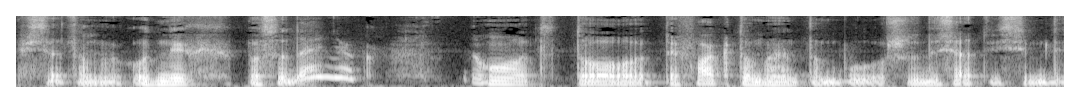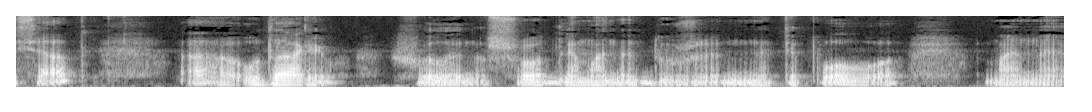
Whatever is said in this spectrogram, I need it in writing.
після там одних посиденьок, От, то де-факто в мене там було 60-80 е, ударів в хвилину, що для мене дуже нетипово. У мене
